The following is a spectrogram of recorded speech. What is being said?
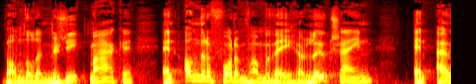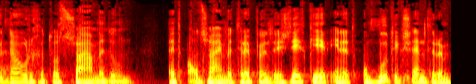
wandelen, muziek maken en andere vormen van bewegen leuk zijn en uitnodigen tot samen doen. Het Alzheimer trefpunt is dit keer in het ontmoetingscentrum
